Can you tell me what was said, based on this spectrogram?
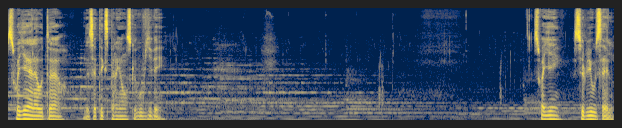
Soyez à la hauteur de cette expérience que vous vivez. Soyez celui ou celle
